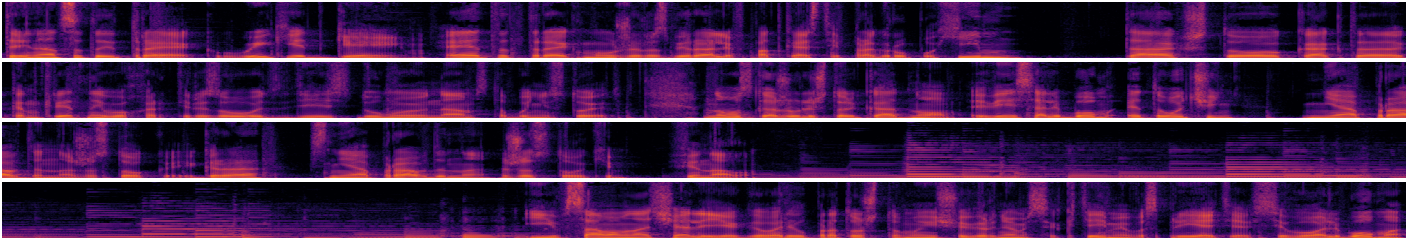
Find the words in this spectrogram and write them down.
Тринадцатый трек «Wicked Game». Этот трек мы уже разбирали в подкасте про группу Him, так что как-то конкретно его характеризовывать здесь, думаю, нам с тобой не стоит. Но скажу лишь только одно. Весь альбом — это очень неоправданно жестокая игра с неоправданно жестоким финалом. И в самом начале я говорил про то, что мы еще вернемся к теме восприятия всего альбома.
